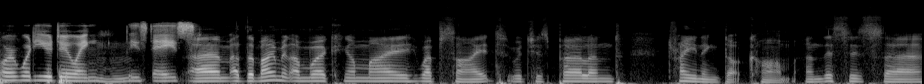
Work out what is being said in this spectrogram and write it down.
or what are you doing mm-hmm. these days? Um, at the moment, I'm working on my website, which is purlandtraining.com, and this is uh,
